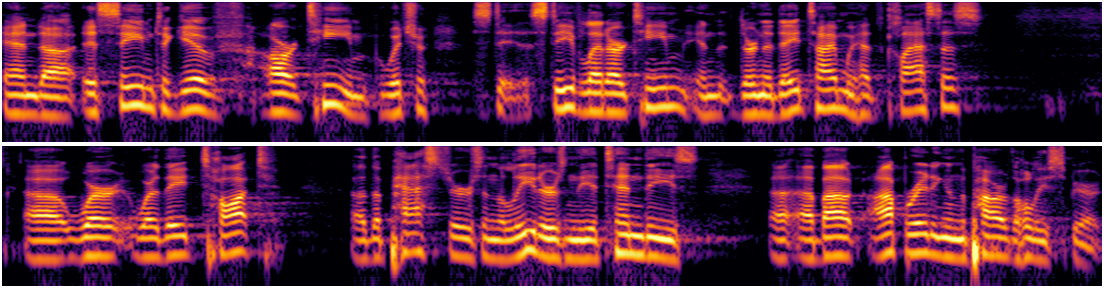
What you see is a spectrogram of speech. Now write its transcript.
and uh, it seemed to give our team, which St- Steve led our team in the, during the daytime. We had classes uh, where, where they taught uh, the pastors and the leaders and the attendees uh, about operating in the power of the Holy Spirit,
